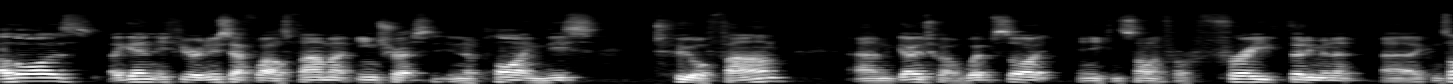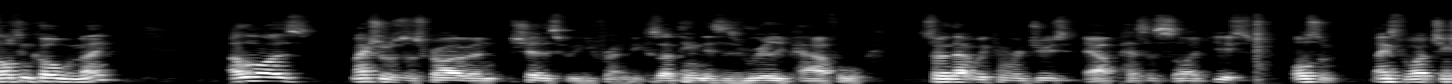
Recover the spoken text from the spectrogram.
Otherwise, again, if you're a New South Wales farmer interested in applying this to your farm, um, go to our website and you can sign up for a free 30 minute uh, consulting call with me. Otherwise, make sure to subscribe and share this with your friend because I think this is really powerful so that we can reduce our pesticide use. Awesome. Thanks for watching.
